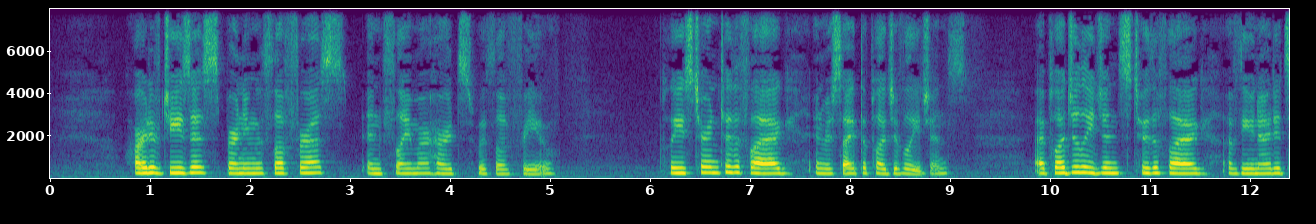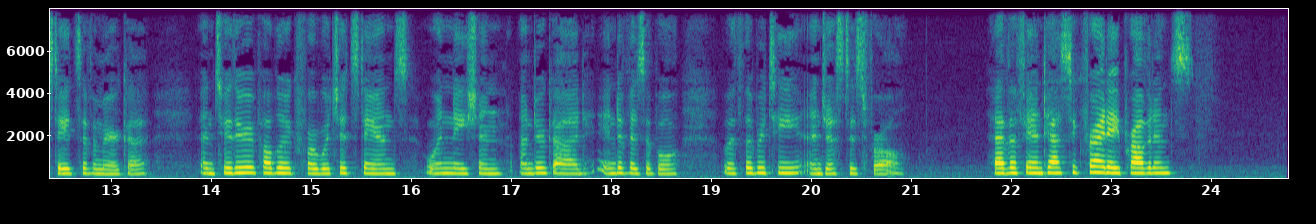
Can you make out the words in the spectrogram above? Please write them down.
Heart of Jesus, burning with love for us, inflame our hearts with love for you. Please turn to the flag and recite the Pledge of Allegiance. I pledge allegiance to the flag of the United States of America and to the republic for which it stands, one nation, under God, indivisible, with liberty and justice for all. Have a fantastic Friday, Providence.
